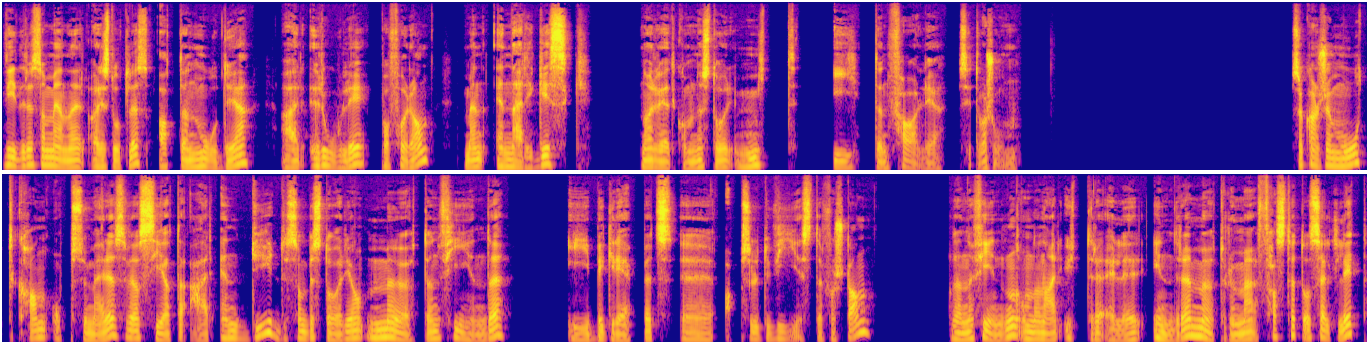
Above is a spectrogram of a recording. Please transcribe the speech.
Videre så mener Aristoteles at den modige er rolig på forhånd, men energisk når vedkommende står midt i den farlige situasjonen. Så kanskje mot kan oppsummeres ved å si at det er en dyd som består i å møte en fiende i begrepets eh, absolutt videste forstand. Denne fienden, om den er ytre eller indre, møter du med fasthet og selvtillit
